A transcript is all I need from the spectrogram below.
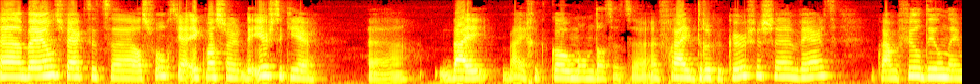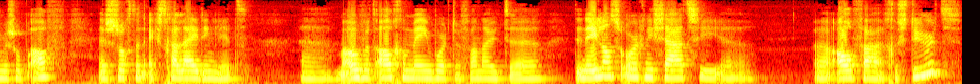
Uh, bij ons werkt het uh, als volgt. Ja, ik was er de eerste keer uh, bij, bij gekomen omdat het uh, een vrij drukke cursus uh, werd. Er kwamen veel deelnemers op af en ze zochten een extra leidinglid. Uh, maar over het algemeen wordt er vanuit de Nederlandse organisatie uh, Alfa gestuurd.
